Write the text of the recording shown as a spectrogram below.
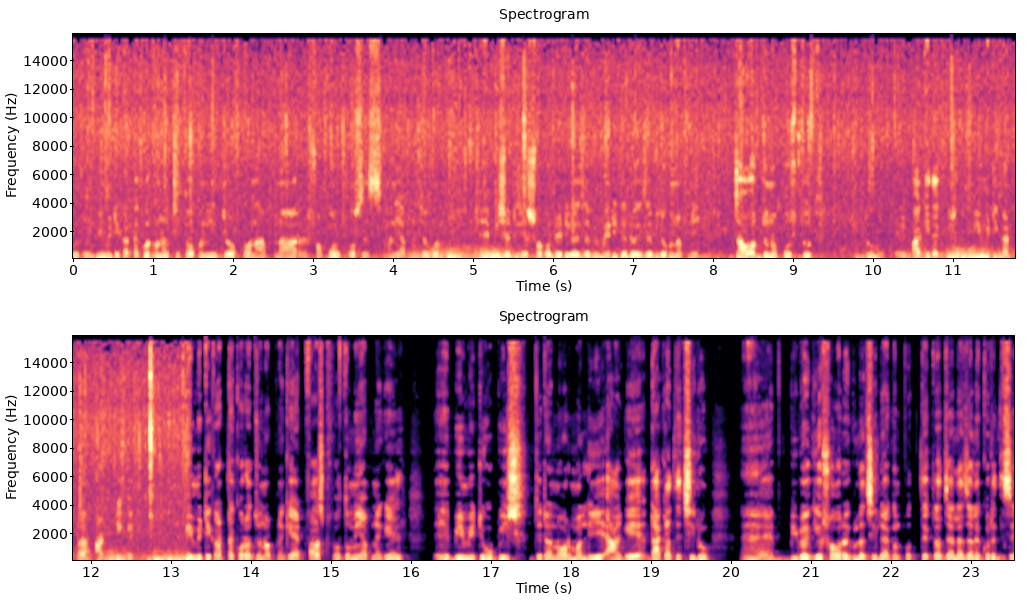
করবেন? বিএমএটি কার্ডটা করবেন হচ্ছে তখনই যখন আপনার সকল প্রসেস মানে আপনি যখন বিষয় সকল রেডি হয়ে যাবে মেডিকেল হয়ে যাবে, যখন আপনি যাওয়ার জন্য প্রস্তুত শুধু বাকি থাকবে শুধু বিএমইটি কার্ডটা আর টিকিট বিএমইটি কার্ডটা করার জন্য আপনাকে অ্যাট ফার্স্ট প্রথমেই আপনাকে বিএমইটি অফিস যেটা নর্মালি আগে ঢাকাতে ছিল বিভাগীয় শহরেগুলো ছিল, এখন প্রত্যেকটা জেলা জেলা করে দিছে।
